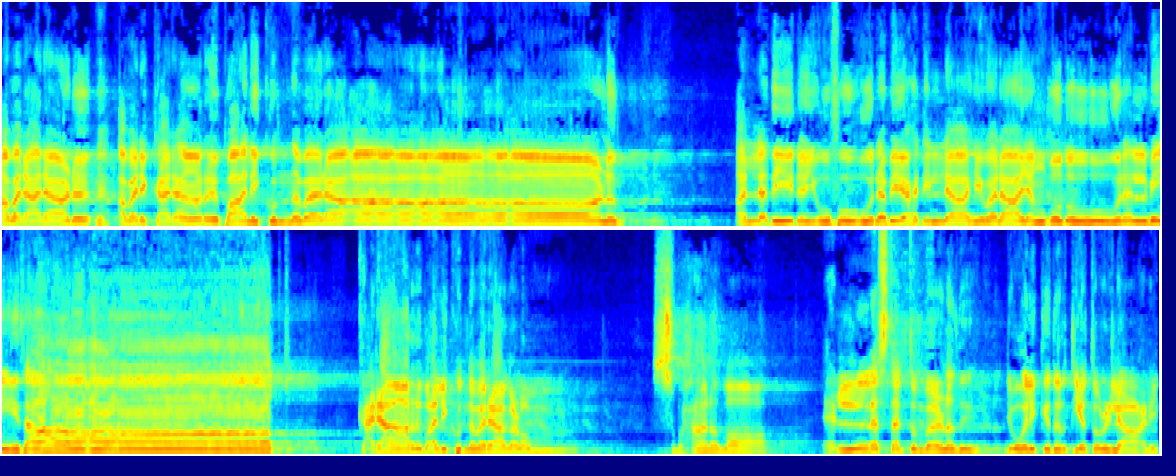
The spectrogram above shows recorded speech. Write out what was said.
അവരാരാണ്? അവർ കരാറ് പാലിക്കുന്നവരാണ്. الذين يوفون بعهد الله ولا ينقضون الميثاق കരാറ് പാലിക്കുന്നവരാകണം സുബാനല്ലാ എല്ലാ സ്ഥലത്തും വേണത് ജോലിക്ക് നിർത്തിയ തൊഴിലാളി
